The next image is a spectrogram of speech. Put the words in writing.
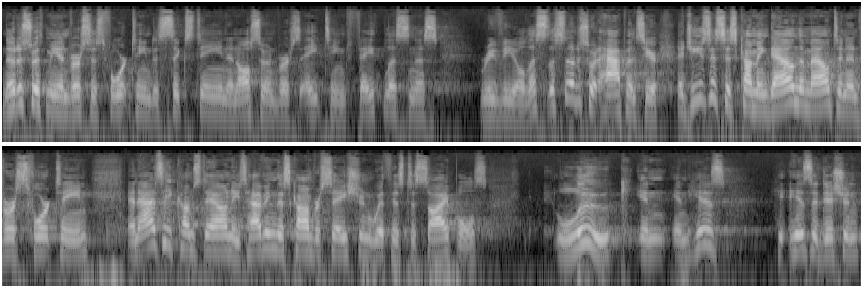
Notice with me in verses 14 to 16 and also in verse 18 faithlessness revealed. Let's, let's notice what happens here. Jesus is coming down the mountain in verse 14, and as he comes down, he's having this conversation with his disciples. Luke, in, in his, his edition,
